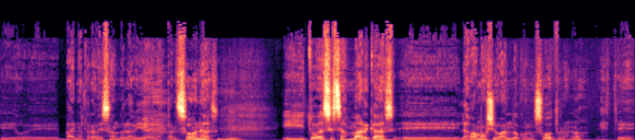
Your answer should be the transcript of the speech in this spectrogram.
eh, van atravesando la vida de las personas. Y todas esas marcas las vamos llevando con nosotros, ¿no? Este,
